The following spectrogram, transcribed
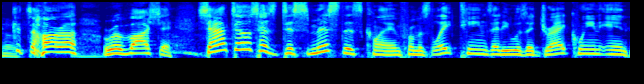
Kitara Ravache. Santos has dismissed this claim from his late teens that he was a drag queen in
